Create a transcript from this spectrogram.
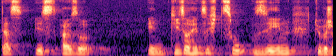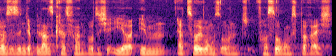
Das ist also in dieser Hinsicht zu sehen. Typischerweise sind ja Bilanzkreisverantwortliche eher im Erzeugungs- und Versorgungsbereich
